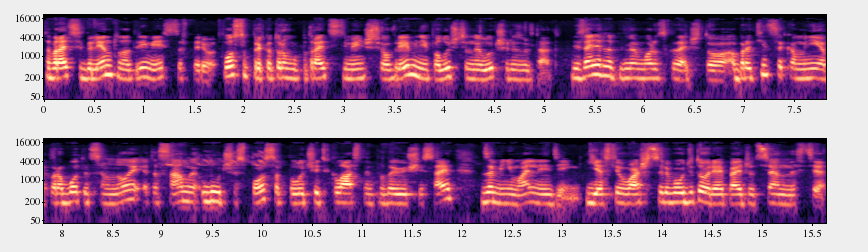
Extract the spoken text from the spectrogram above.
собрать себе ленту на три месяца вперед. Способ, при котором вы потратите меньше всего времени и получите наилучший результат. Дизайнер, например, может сказать, что обратиться ко мне, поработать со мной — это самый лучший способ получить классный продающий сайт за минимальные деньги. Если у вашей целевой аудитории, опять же, ценности,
